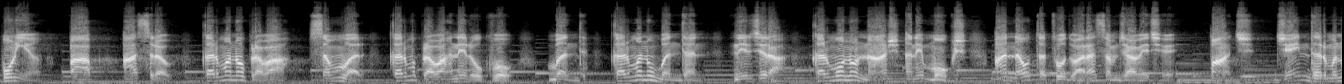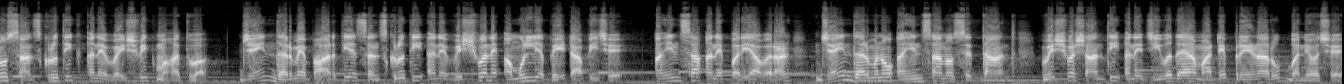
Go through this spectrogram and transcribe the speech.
પુણ્ય, પાપ, આશ્રવ, કર્મનો પ્રવાહ, સંવર, કર્મ પ્રવાહને રોકવો, બંધ, કર્મનું બંધન, નિર્જરા, કર્મોનો નાશ અને મોક્ષ, આ નવ તત્વો દ્વારા સમજાવે છે. પાંચ, જૈન ધર્મનું સાંસ્કૃતિક અને વૈશ્વિક મહત્વ. જૈન ધર્મે ભારતીય સંસ્કૃતિ અને વિશ્વને અમૂલ્ય ભેટ આપી છે. અહિંસા અને પર્યાવરણ, જૈન ધર્મનો અહિંસાનો સિદ્ધાંત, વિશ્વ શાંતિ અને જીવદયા માટે પ્રેરણારૂપ બન્યો છે.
